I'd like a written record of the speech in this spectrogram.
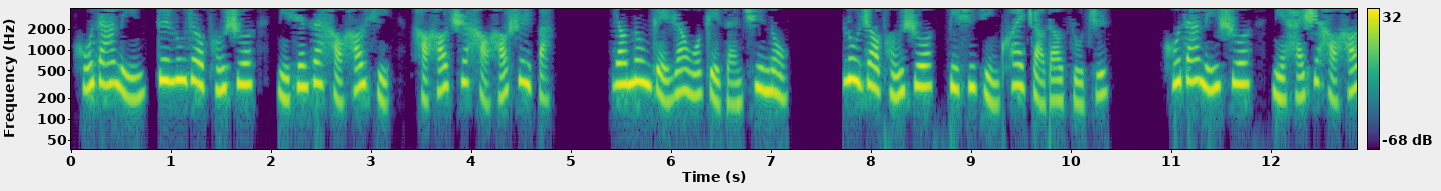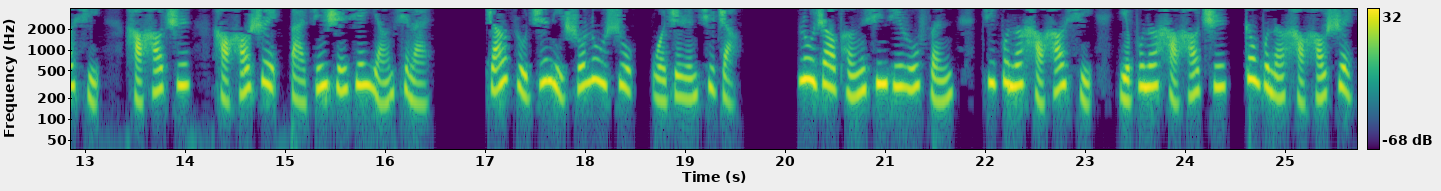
胡达林对陆兆鹏说：“你现在好好洗，好好吃，好好睡吧。要弄给让我给咱去弄。”陆兆鹏说：“必须尽快找到组织。”胡达林说：“你还是好好洗，好好吃，好好睡，把精神先养起来。找组织，你说路数，我这人去找。”陆兆鹏心急如焚，既不能好好洗，也不能好好吃，更不能好好睡。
